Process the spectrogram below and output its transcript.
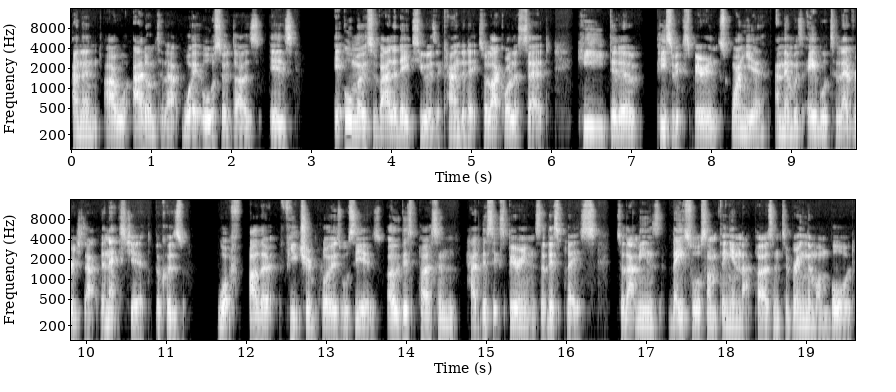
and then I will add on to that, what it also does is it almost validates you as a candidate. So like Ola said, he did a piece of experience one year and then was able to leverage that the next year because what other future employers will see is, oh, this person had this experience at this place. So that means they saw something in that person to bring them on board.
